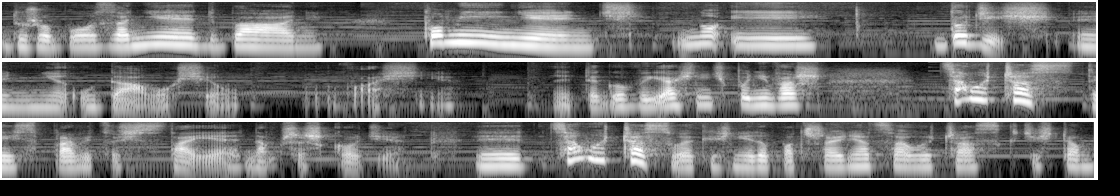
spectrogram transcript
Dużo było zaniedbań, pominięć, no i do dziś nie udało się właśnie tego wyjaśnić, ponieważ cały czas tej sprawie coś staje na przeszkodzie. Cały czas są jakieś niedopatrzenia, cały czas gdzieś tam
